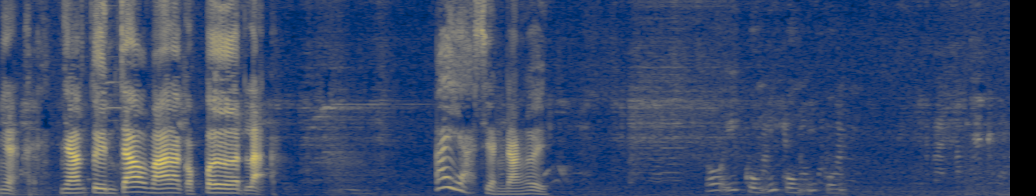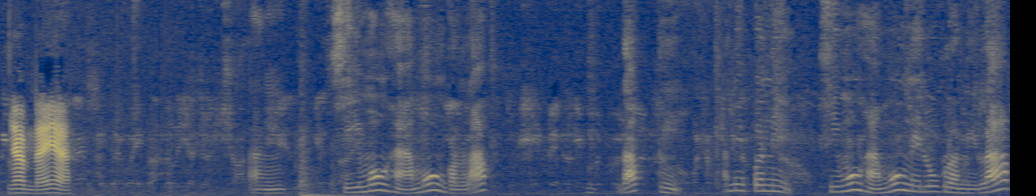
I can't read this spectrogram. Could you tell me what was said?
เนี่ย ยามตื่นเจ้ามาแล้วก็เปิดละไอ้ยะเสียงดังเลย โอ้อีกุงอีกุงอีกุงยามไหนอะ ตังสี่โมงหาโมงก็รับ รับนี่ อันนี้เปิ้นนี่สี่โมงหาโมงในลูกเรานี่รับ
